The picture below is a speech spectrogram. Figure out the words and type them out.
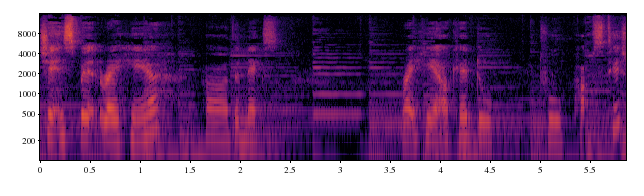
chain space right here uh, the next right here okay? Do two puff stitch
